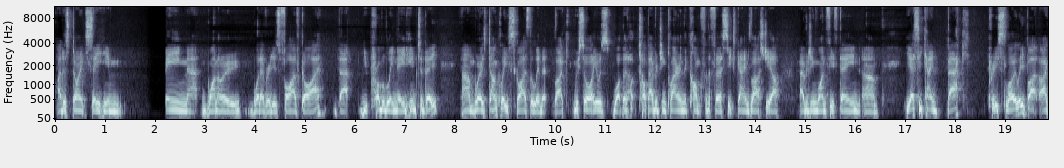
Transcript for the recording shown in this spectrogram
I just don't see him being that 10 whatever it is 5 guy that you probably need him to be Um, whereas Dunkley sky's the limit. Like we saw, he was what the top averaging player in the comp for the first six games last year, averaging 115. Um, yes, he came back pretty slowly, but I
